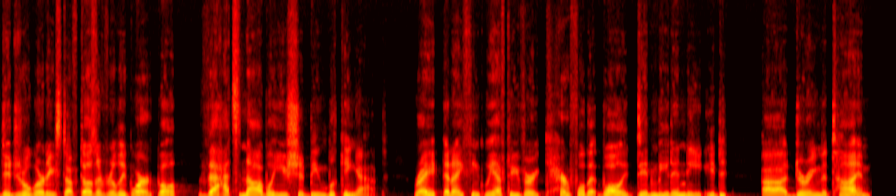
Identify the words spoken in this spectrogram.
digital learning stuff doesn't really work. Well, that's not what you should be looking at, right? And I think we have to be very careful that while it did meet a need uh, during the time,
